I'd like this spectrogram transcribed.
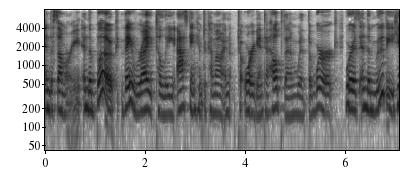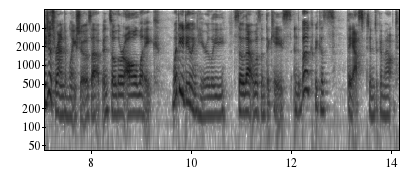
in the summary, in the book, they write to Lee asking him to come out in, to Oregon to help them with the work, whereas in the movie, he just randomly shows up. And so they're all like, what are you doing here, Lee? So that wasn't the case in the book because they asked him to come out.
